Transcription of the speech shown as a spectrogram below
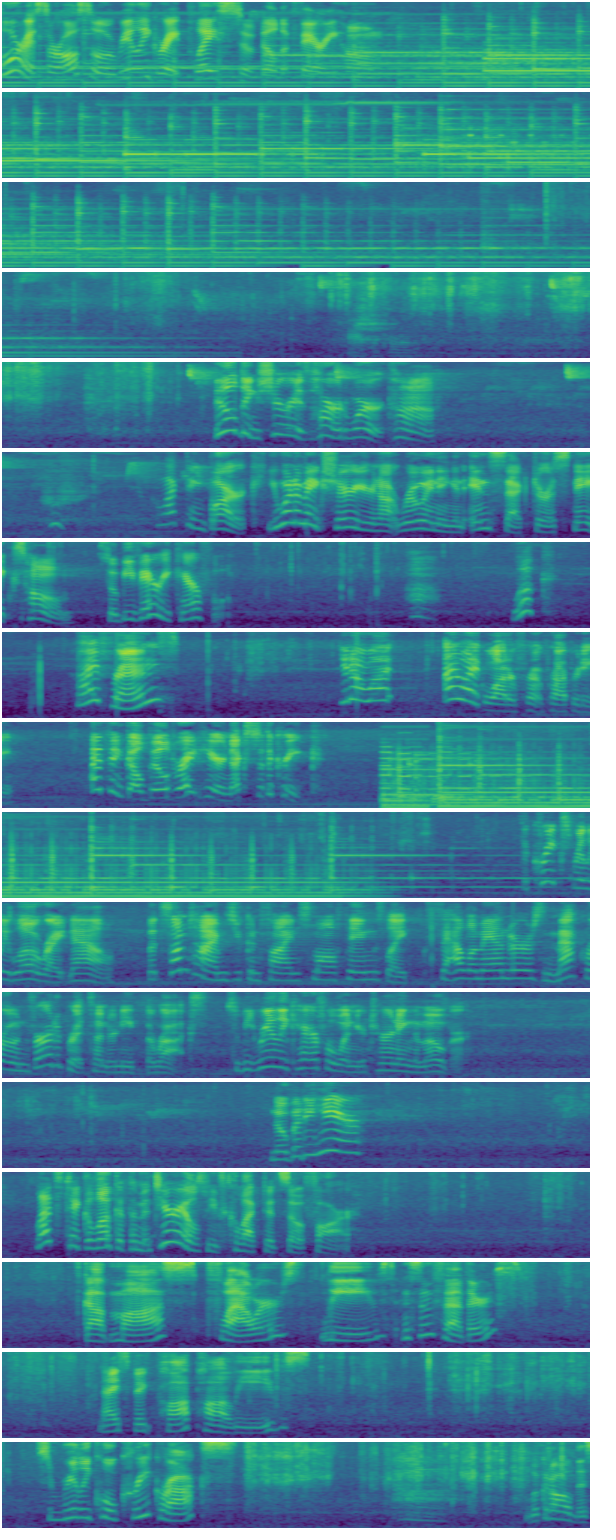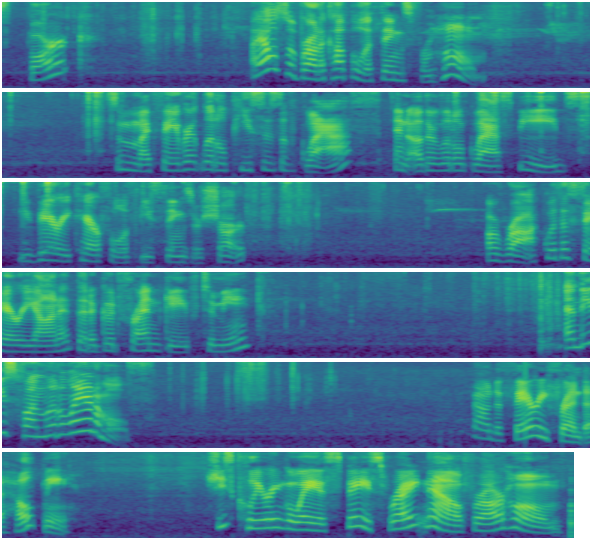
Forests are also a really great place to build a fairy home. Building sure is hard work, huh? Collecting bark, you want to make sure you're not ruining an insect or a snake's home, so be very careful. Look. Hi, friends. You know what? I like waterfront property. I think I'll build right here next to the creek. The creek's really low right now, but sometimes you can find small things like salamanders and macroinvertebrates underneath the rocks, so be really careful when you're turning them over. Nobody here. Let's take a look at the materials we've collected so far. We've got moss, flowers, leaves, and some feathers. Nice big pawpaw leaves. Some really cool creek rocks. Look at all this bark. I also brought a couple of things from home. Some of my favorite little pieces of glass and other little glass beads. Be very careful if these things are sharp. A rock with a fairy on it that a good friend gave to me. And these fun little animals. Found a fairy friend to help me. She's clearing away a space right now for our home.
